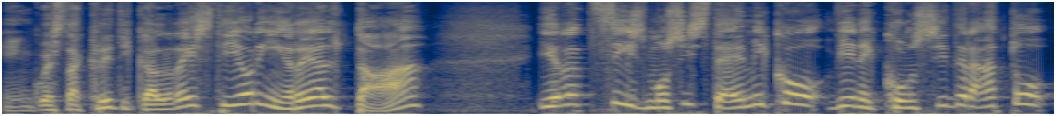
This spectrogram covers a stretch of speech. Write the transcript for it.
in questa critical race theory, in realtà il razzismo sistemico viene considerato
